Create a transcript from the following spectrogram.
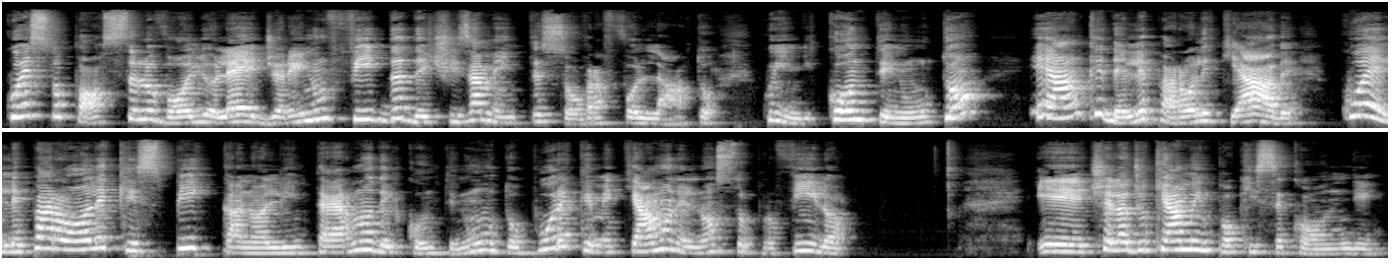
questo post lo voglio leggere in un feed decisamente sovraffollato. Quindi contenuto e anche delle parole chiave, quelle parole che spiccano all'interno del contenuto oppure che mettiamo nel nostro profilo e ce la giochiamo in pochi secondi.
